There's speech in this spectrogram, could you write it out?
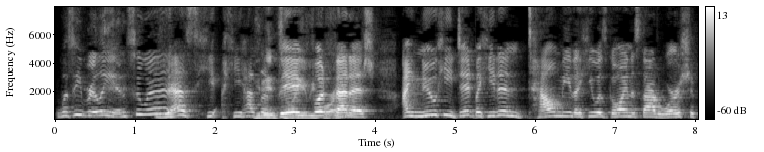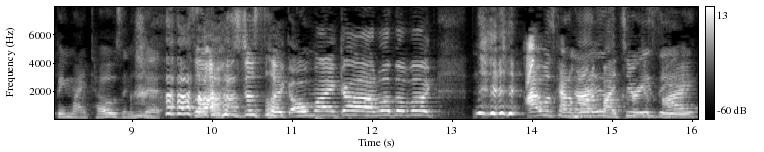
Was he really into it? Yes, he he has He a didn't tell you big foot fetish. I knew he did, but he didn't tell me that he was going to start worshiping my toes and shit. so I was just like, "Oh my god, what the fuck?" I was kind of mortified too because. I.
